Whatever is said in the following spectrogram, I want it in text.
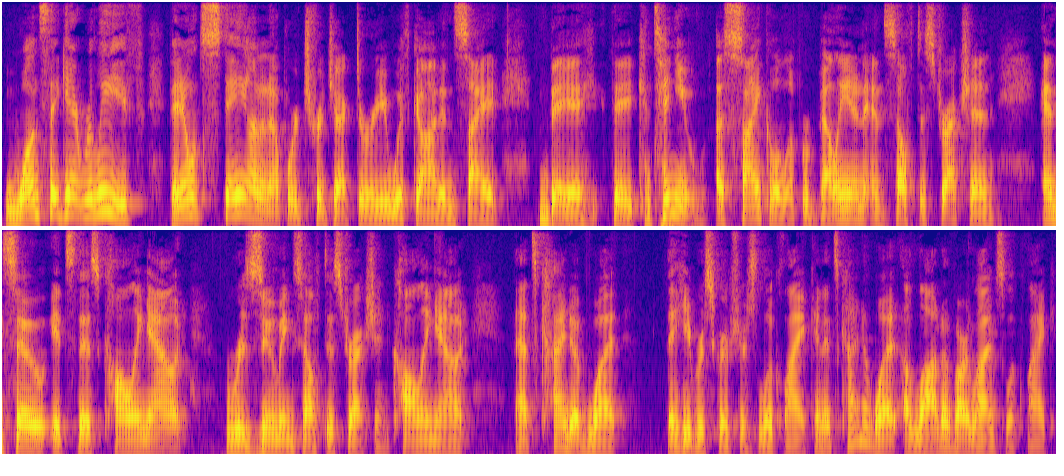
Once they get relief, they don't stay on an upward trajectory with God in sight. They, they continue a cycle of rebellion and self-destruction. And so it's this calling out, resuming self-destruction, calling out. That's kind of what the Hebrew scriptures look like. And it's kind of what a lot of our lives look like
